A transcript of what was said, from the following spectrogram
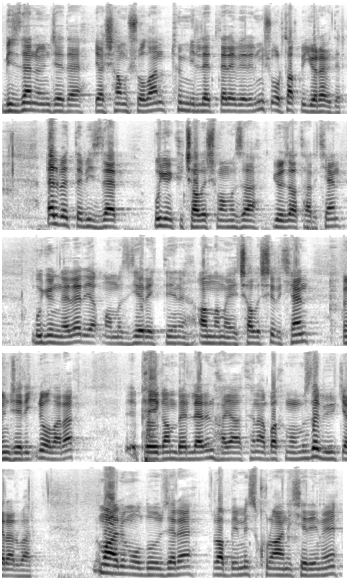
bizden önce de yaşamış olan tüm milletlere verilmiş ortak bir görevdir. Elbette bizler bugünkü çalışmamıza göz atarken, bugün neler yapmamız gerektiğini anlamaya çalışırken öncelikli olarak e, peygamberlerin hayatına bakmamızda büyük yarar var. Malum olduğu üzere Rabbimiz Kur'an-ı Kerim'i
